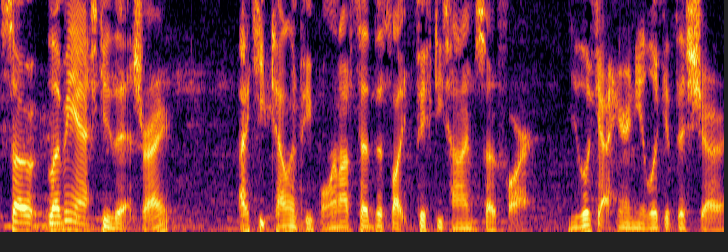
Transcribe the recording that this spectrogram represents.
So let me ask you this, right? I keep telling people, and I've said this like 50 times so far. You look out here and you look at this show.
